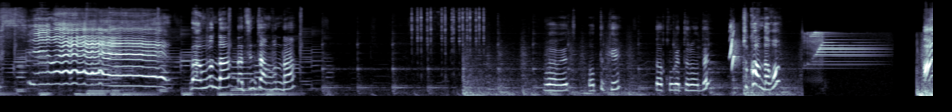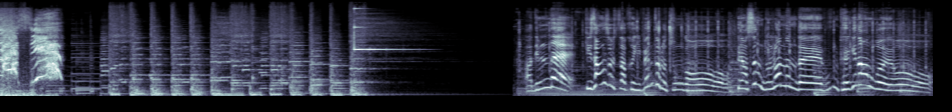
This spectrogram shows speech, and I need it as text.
씨발! 나안 본다. 나 진짜 안 본다. 왜, 왜, 어떻게? 나 거기 들어도 돼? 축하한다고? 아, 씨! 아, 님들 기상술사 그 이벤트로 준 거 그냥 쓱 눌렀는데 무슨 백이 나온 거예요.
